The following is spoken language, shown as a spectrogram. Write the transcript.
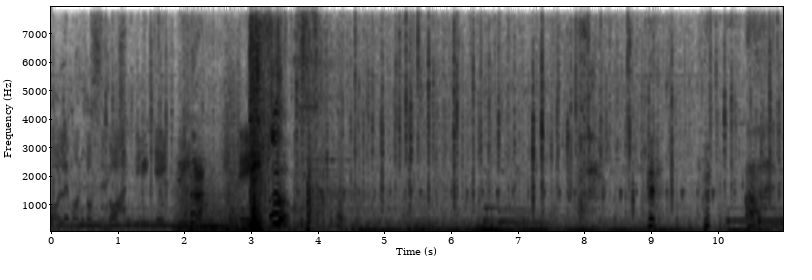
πόλεμον το το άθλη και οι τρεις. Είτε Thank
